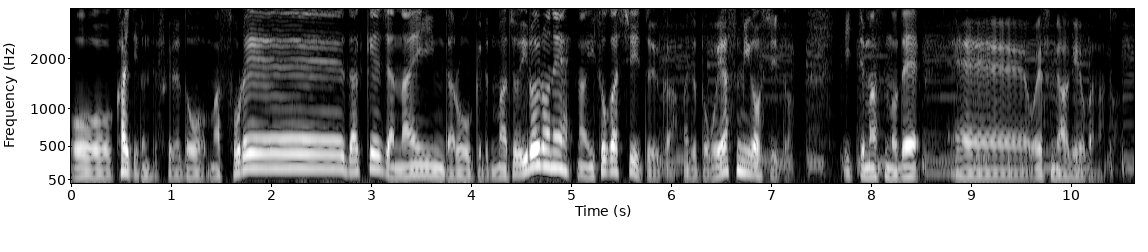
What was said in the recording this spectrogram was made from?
を書いてるんですけれど、まあ、それだけじゃないんだろうけれど、まあ、ちょっといろいろね、忙しいというか、まあ、ちょっとお休みが欲しいと言ってますので、えー、お休みをあげようかなと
